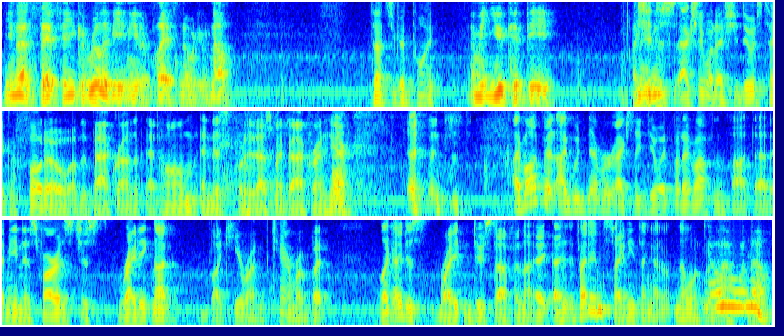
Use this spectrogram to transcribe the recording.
the United States, so you could really be in either place, nobody would know. That's a good point. I mean, you could be. I should just actually what I should do is take a photo of the background at home and just put it as my background here. Just I've often I would never actually do it, but I've often thought that. I mean, as far as just writing, not like here on camera, but like I just write and do stuff, and I, I, if I didn't say anything, I don't. No one would No one would know.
